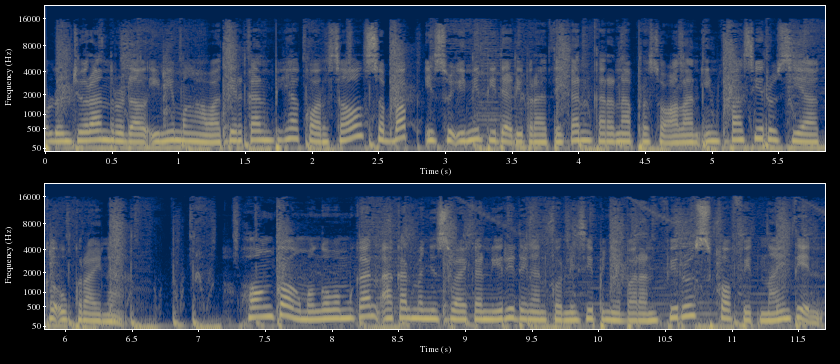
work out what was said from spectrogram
Peluncuran rudal ini mengkhawatirkan pihak Korsel sebab isu ini tidak diperhatikan karena persoalan invasi Rusia ke Ukraina. Hong Kong mengumumkan akan menyesuaikan diri dengan kondisi penyebaran virus COVID-19.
